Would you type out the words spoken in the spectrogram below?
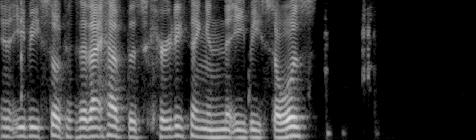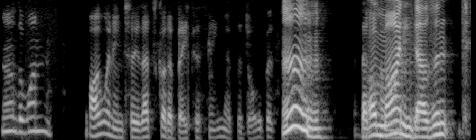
in an EB store because they don't have the security thing in the EB stores. No, the one I went into, that's got a beeper thing at the door, but Oh, oh, mine in, doesn't.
